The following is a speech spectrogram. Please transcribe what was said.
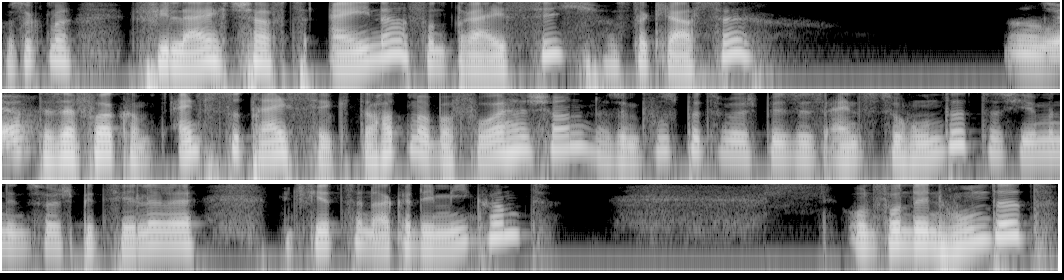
wo sagt man, vielleicht schafft es einer von 30 aus der Klasse, ja. dass er vorkommt. 1 zu 30, da hat man aber vorher schon, also im Fußball zum Beispiel ist es 1 zu 100, dass jemand in so eine speziellere mit 14 Akademie kommt. Und von den 100,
